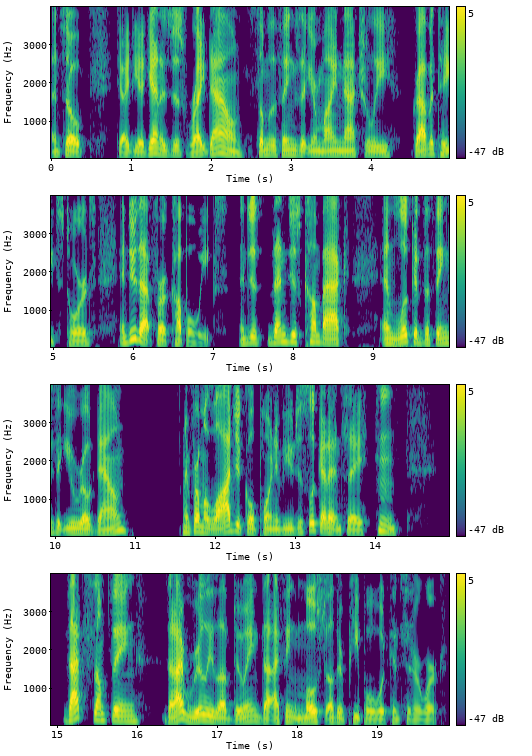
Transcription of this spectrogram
And so the idea again is just write down some of the things that your mind naturally gravitates towards and do that for a couple weeks and just then just come back and look at the things that you wrote down and from a logical point of view, just look at it and say, hmm, that's something that I really love doing that I think most other people would consider work.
